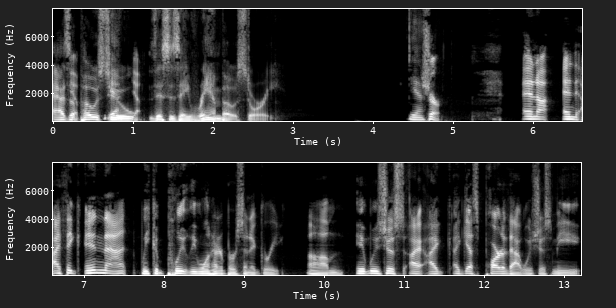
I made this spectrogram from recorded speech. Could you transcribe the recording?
as Yep. opposed to Yeah. Yep. this is a Rambo story. Yeah. Sure. And I and I think in that we completely 100% agree. Um, it was just I, I I guess part of that was just me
